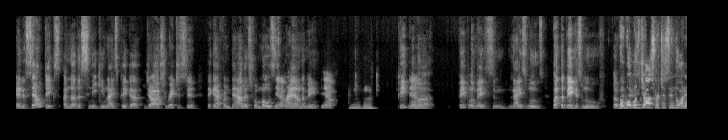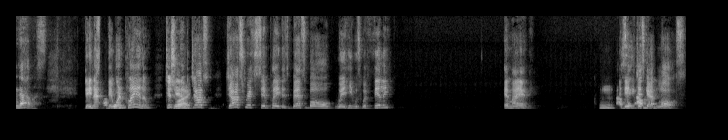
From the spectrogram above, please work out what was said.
And the Celtics, another sneaky, nice pickup. Josh Richardson, they got from Dallas for Moses yeah. Brown. I mean, yeah. Mm-hmm. People yeah. are people are making some nice moves. But the biggest move But what day, was Josh Richardson doing in Dallas? They not they weren't playing him. Just yeah. remember Josh Josh Richardson played his best ball when he was with Philly and Miami. Mm. And then he just got lost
